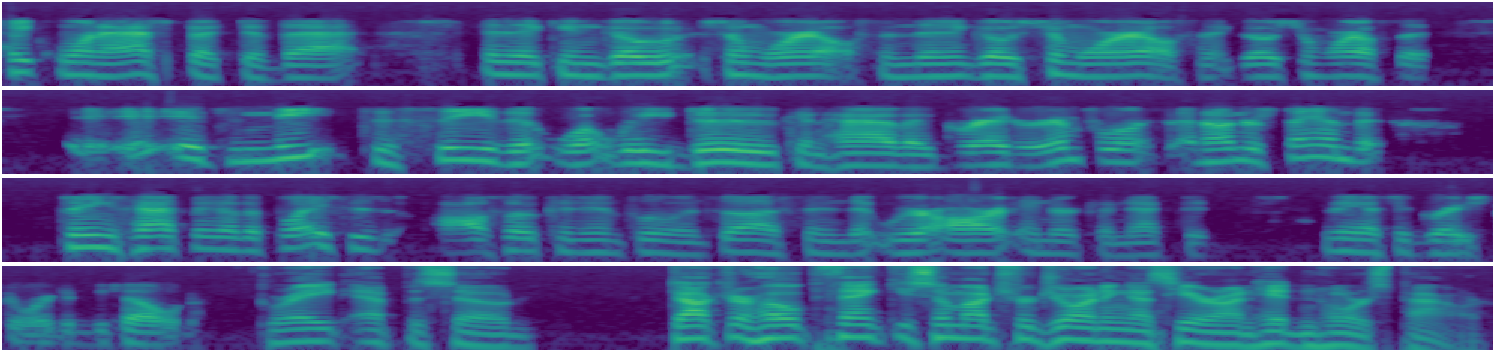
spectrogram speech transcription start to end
take one aspect of that and it can go somewhere else and then it goes somewhere else and it goes somewhere else. It's neat to see that what we do can have a greater influence and understand that things happening other places also can influence us and that we are interconnected. I think that's a great story to be told. Great episode. Dr. Hope, thank you so much for joining us here on Hidden Horsepower.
